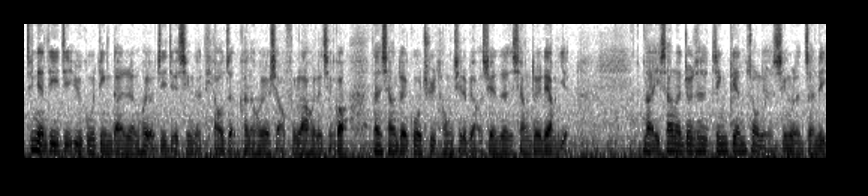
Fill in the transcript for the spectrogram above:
今年第一季预估订单仍会有季节性的调整，可能会有小幅拉回的情况，但相对过去同期的表现仍相对亮眼。那以上呢就是今天重点新闻的整理，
